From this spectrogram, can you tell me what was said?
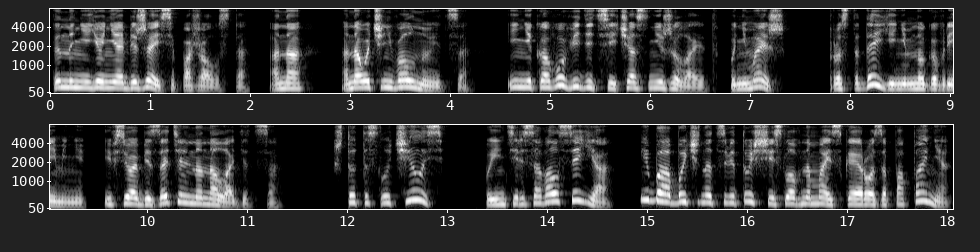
«Ты на нее не обижайся, пожалуйста. Она... она очень волнуется и никого видеть сейчас не желает, понимаешь? Просто дай ей немного времени, и все обязательно наладится». «Что-то случилось?» – поинтересовался я, ибо обычно цветущий, словно майская роза папаня,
